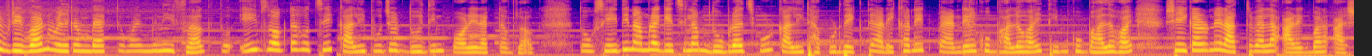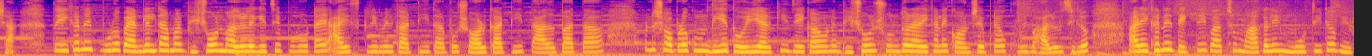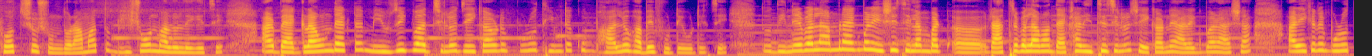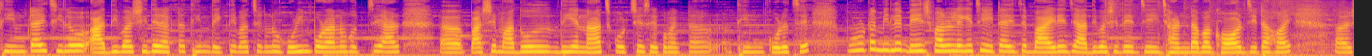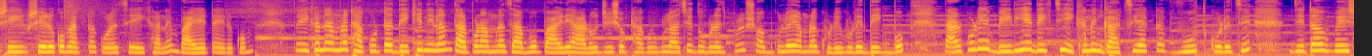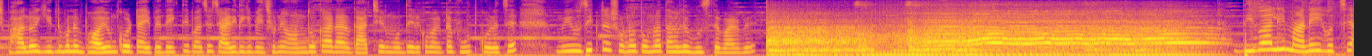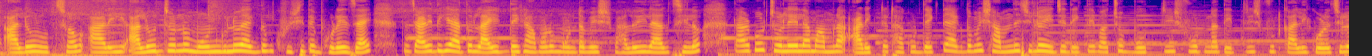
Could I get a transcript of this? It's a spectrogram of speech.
Everyone welcome back to my mini vlog তো এই ভ্লগটা হচ্ছে কালী পুজোর দুই দিন পরের একটা ভ্লগ তো সেই দিন আমরা গেছিলাম দুবরাজপুর কালী ঠাকুর দেখতে, আর এখানে প্যান্ডেল খুব ভালো হয় থিম খুব ভালো হয়, সেই কারণে রাত্রেবেলা আরেকবার আসা। তো এখানে পুরো প্যান্ডেলটা আমার ভীষণ ভালো লেগেছে, পুরোটাই আইসক্রিমের কাঠি, তারপর সরকাঠি তালপাতা মানে সব রকম দিয়ে তৈরি আর কি, যে কারণে ভীষণ সুন্দর, আর এখানে কনসেপ্টটাও খুবই ভালো ছিল। আর এখানে দেখতেই পাচ্ছ মা কালীর মূর্তিটাও বিভৎস সুন্দর, আমার তো ভীষণ ভালো লেগেছে। আর ব্যাকগ্রাউন্ডে একটা মিউজিক বাজছিল, যেই কারণে পুরো থিমটা খুব ভালোভাবে ফুটে উঠেছে। তো দিনের বেলা আমরা একবার এসেছিলাম বাট রাত্রেবেলা আমার দেখার ইচ্ছে ছিল, সেই কারণে আরেকবার আসা। আর এখানে পুরো থিমটাই ছিল আদিবাসীদের একটা থিম দেখতে পাচ্ছ এখানে হরিণ পোড়ানো হচ্ছে, আর পাশে মাদল দিয়ে নাচ করছে, সেরকম একটা থিম করেছে। পুরোটা মিলে বেশ ভালো লেগেছে এটা এই যে বাইরে যে আদিবাসীদের যেই ঝান্ডা বা ঘর যেটা হয় সেই, সেরকম একটা করেছে এইখানে বাইরেটা এরকম। তো এখানে আমরা ঠাকুরটা দেখে নিলাম, তারপর আমরা যাব বাইরে আরও যেসব ঠাকুরগুলো আছে দুবরাজপুরে, সবগুলোই আমরা ঘুরে ঘুরে দেখব। তারপরে বেরিয়ে দেখছি এখানে গাছে একটা ভূত করেছে, যেটা বেশ ভালোই কিন্তু মানে ভয়ঙ্কর টাইপের দেখতে পাচ্ছ। চারিদিকে পেছনে অন্ধকার আর গাছের মধ্যে এরকম একটা ভূত করেছে। মিউজিকটা শোনো, তোমরা তাহলে বুঝতে পারবে। দিওয়ালি মানেই হচ্ছে আলোর উৎসব, আর এই আলোর জন্য মনগুলো একদম খুশিতে ভরে যায়। তো চারিদিকে এত লাইট দেখে আমারও মনটা বেশ ভালোই লাগছিল। তারপর চলে এলাম আমরা আরেকটা ঠাকুর দেখতে। একদমই সামনে ছিল, এই যে দেখতেই পাচ্ছ, বত্রিশ ফুট না তেত্রিশ ফুট কালি করেছিল।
